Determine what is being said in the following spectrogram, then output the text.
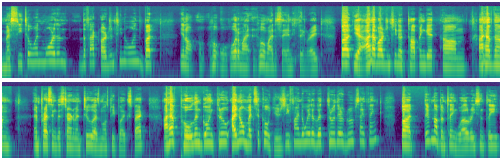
Messi to win more than the fact Argentina win. But you know, who, what am I? Who am I to say anything, right? But yeah, I have Argentina topping it. Um, I have them impressing this tournament too, as most people expect. I have Poland going through. I know Mexico usually find a way to get through their groups. I think, but they've not been playing well recently.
